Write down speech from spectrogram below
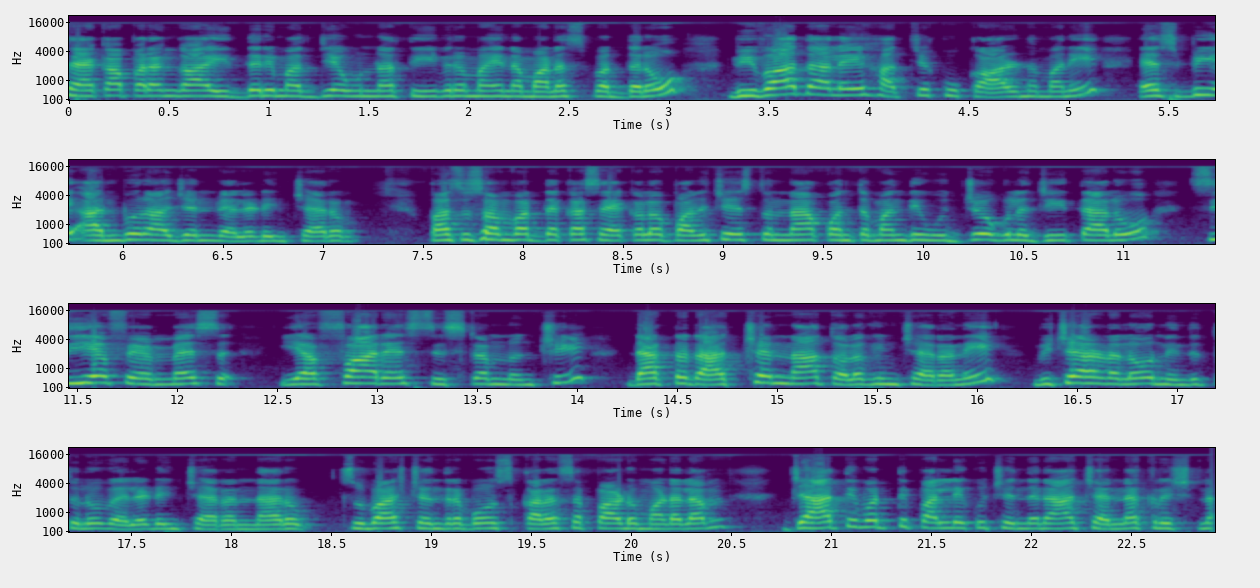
శాఖ పరంగా ఇద్దరి మధ్య ఉన్న తీవ్రమైన మనస్పర్ధలో వివాదాలే హత్యకు కారణమని ఎస్బి అన్బురాజన్ వెల్లడించారు. పశుసంవర్ధక శాఖలో పనిచేస్తున్న కొంతమంది ఉద్యోగుల జీతాలు సిఎఫ్ఎంఎస్ ఎఫ్ఆర్ఎస్ సిస్టమ్ నుంచి డాక్టర్ అచ్చెన్న తొలగించారని విచారణలో నిందితులు వెల్లడించారన్నారు. సుభాష్ చంద్రబోస్ కలసపాడు మండలం జాతివర్తిపల్లికు చెందిన చెన్నకృష్ణ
